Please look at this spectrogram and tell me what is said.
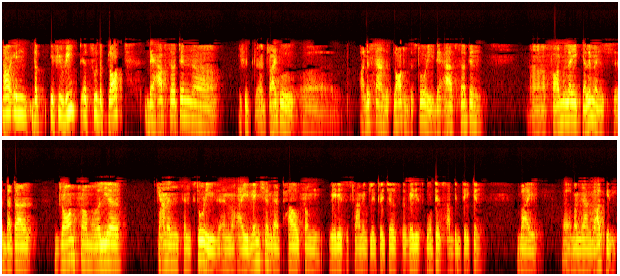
Now, in the if you read uh, through the plot, they have certain. Uh, if you uh, try to uh, understand the plot of the story, they have certain uh, formulaic elements that are drawn from earlier canons and stories. And I mentioned that how from various Islamic literatures, the various motifs have been taken by uh, Manjhan Rajgiri.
